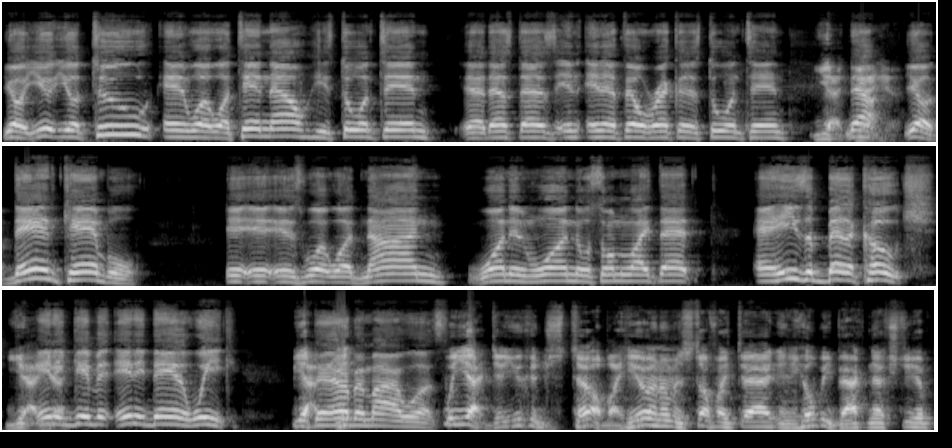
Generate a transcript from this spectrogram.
yo, you you're two and what what ten now? He's two and ten. Yeah, that's that's in NFL record is two and ten. Yeah. Now, yeah, yeah. yo, Dan Campbell is, is what what nine one and one or something like that, and he's a better coach. Yeah. Any yeah. given any day of the week. Yeah, than Urban Meyer was. Well, yeah, you could just tell by hearing him and stuff like that, and he'll be back next year.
